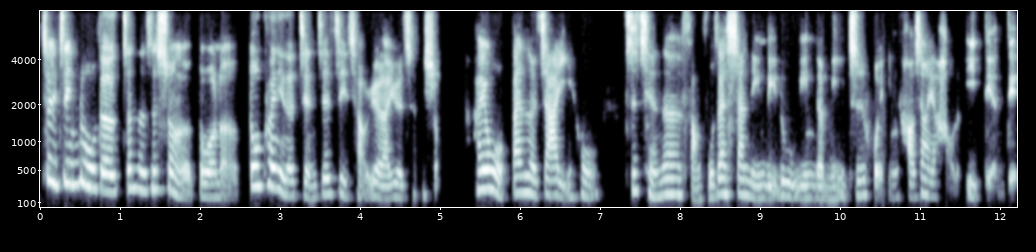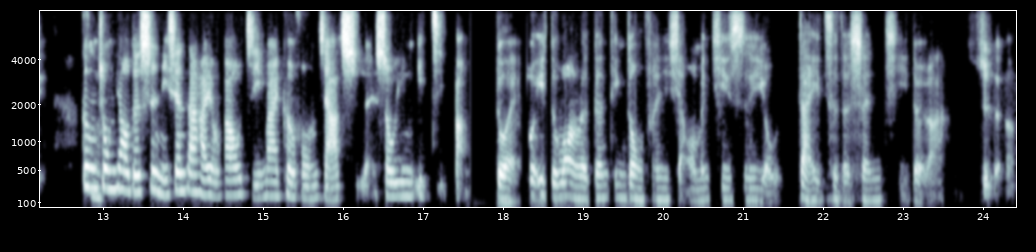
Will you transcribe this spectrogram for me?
最近录的真的是顺耳多了，多亏你的剪接技巧越来越成熟。还有我搬了家以后，之前那仿佛在山林里录音的迷之回音，好像也好了一点点。更重要的是，你现在还有高级麦克风加持，哎，收音一级棒。对，我一直忘了跟听众分享，我们其实有再一次的升级，对吧？是的。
